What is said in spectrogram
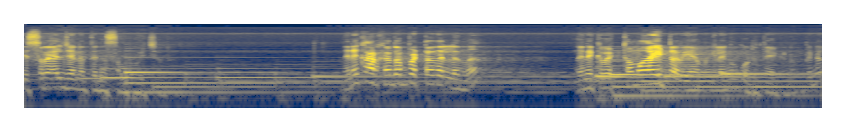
ഇസ്രായേൽ ജനത്തിന് സംഭവിച്ചത്. നിനക്ക് അർഹതപ്പെട്ടതല്ലെന്ന് നിനക്ക് വ്യക്തമായിട്ട് അറിയാമെങ്കിൽ അങ്ങ് കൊടുത്തേക്കണം. പിന്നെ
